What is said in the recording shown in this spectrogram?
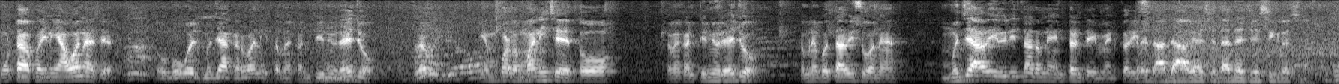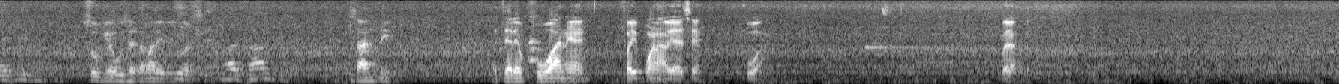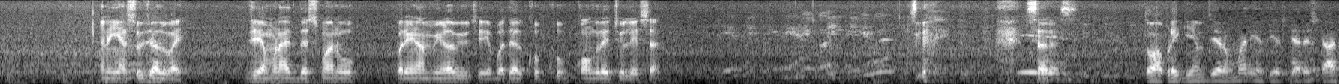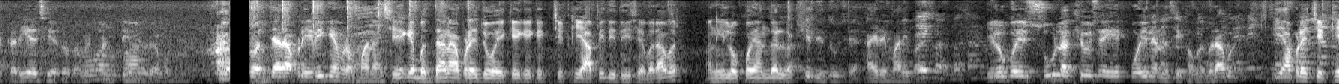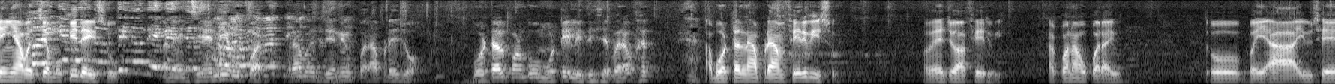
મોટા ફઈની આવવાના છે તો બહુ જ મજા કરવાની. તમે કન્ટિન્યુ રહેજો. બરાબર? ગેમ પણ રમવાની છે તો તમે કન્ટિન્યુ રહેજો. તમને બતાવીશું અને મજા આવે એવી રીતના તમને એન્ટરટેનમેન્ટ કરી દાદા આવ્યા છે દાદા જય શ્રી કૃષ્ણ. શું કેવું છે તમારે વ્યુઅર્સ શાંતિ. અત્યારે ફુવા ને ફઈ પણ આવ્યા છે, ફુવા. બરાબર. અને અહીંયા સુજલભાઈ, જે હમણાં જ દસમાનું પરિણામ મેળવ્યું છે, એ બદલ ખૂબ ખૂબ કોંગ્રેચ્યુલેશન સરસ. તો આપણે ગેમ જે રમવાની હતી, અત્યારે સ્ટાર્ટ કરીએ છીએ, તો તમે કન્ટિન્યુ રહો. તો અત્યારે આપણે એવી ગેમ રમવાના છીએ કે બધાને આપણે જો એક એક એક એક ચિઠ્ઠી આપી દીધી છે, બરાબર? અને એ લોકોએ અંદર લખી દીધું છે આયરે રે મારી પાસે. એ લોકોએ શું લખ્યું છે એ કોઈને નથી ખબર બરાબર? એ આપણે ચિઠ્ઠી અહીંયા વચ્ચે મૂકી દઈશું. અને જેની ઉપર બરાબર? જેની ઉપર આપણે જો બોટલ પણ બહુ મોટી લીધી છે બરાબર? આ બોટલને આપણે આમ ફેરવીશું. હવે જો આ ફેરવી. આ કોના ઉપર આવ્યું? તો ભાઈ આ આવ્યું છે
